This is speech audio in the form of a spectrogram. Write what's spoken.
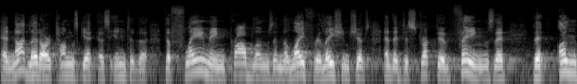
and not let our tongues get us into the, the flaming problems and the life relationships and the destructive things that, that un,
